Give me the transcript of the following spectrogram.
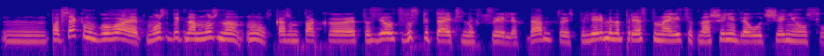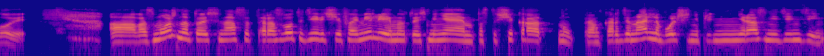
по-всякому бывает. Может быть, нам нужно, ну, скажем так, э, это сделать в воспитательных целях, да, то есть временно приостановить отношения для улучшения условий. А, возможно, то есть у нас это развод и девичья фамилия, и мы, то есть, меняем поставщика, ну, прям кардинально, больше ни, ни разу не день-день.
